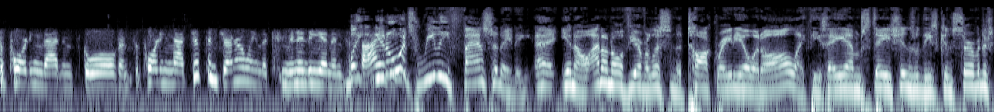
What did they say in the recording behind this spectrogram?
supporting that in schools and supporting that just in generally in the community and in society. But you know what's really fascinating? Uh, you know, I don't know if you ever listen to talk radio at all, like these AM stations with these conservatives.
